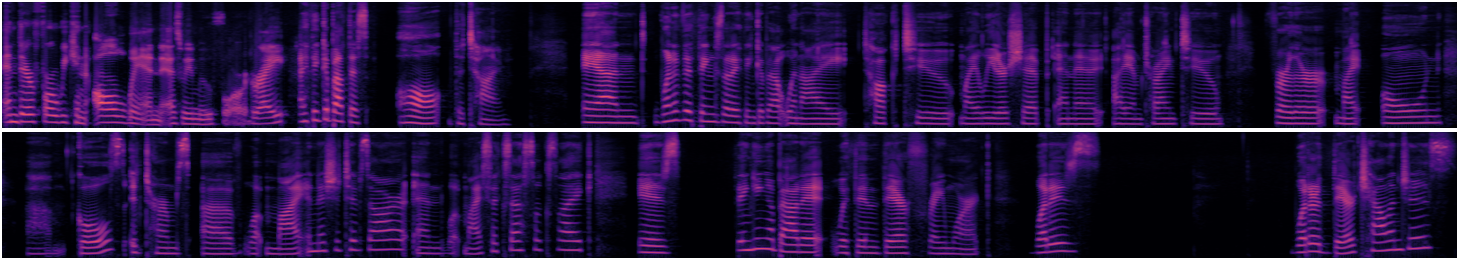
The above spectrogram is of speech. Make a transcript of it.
And therefore, we can all win as we move forward, right? I think about this all the time. And one of the things that I think about when I talk to my leadership and I, I am trying to further my own um, goals in terms of what my initiatives are and what my success looks like is thinking about it within their framework. What is what are their challenges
